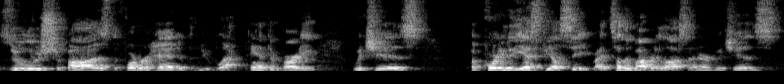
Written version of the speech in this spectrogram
Zulu Shabazz, the former head of the new Black Panther Party, which is, according to the SPLC, right, Southern Poverty Law Center, which is,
